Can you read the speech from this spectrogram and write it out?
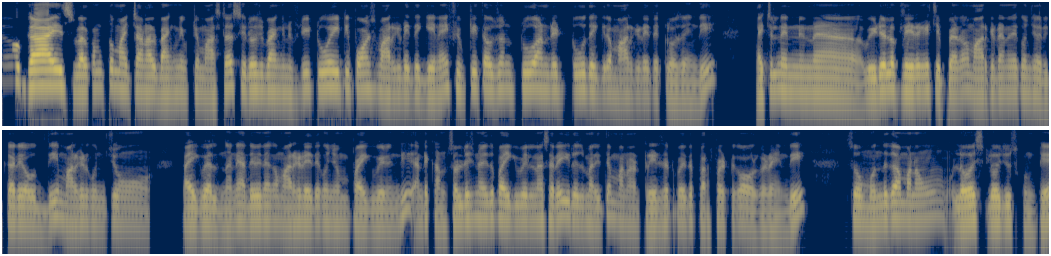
Hello guys welcome to my channel bank Nifty masters ఈరోజు bank Nifty two eighty points market అయితే గెయిన్ అయ్యి fifty thousand two hundred two దగ్గర మార్కెట్ అయితే క్లోజ్ అయింది. యాక్చువల్లీ నేను నిన్న వీడియోలో క్లియర్గా చెప్పాను. మార్కెట్ అనేది కొంచెం రికవరీ అవుద్ది. మార్కెట్ కొంచెం పైకి వెళ్తుందని. అదేవిధంగా మార్కెట్ అయితే కొంచెం పైకి వెళ్ళింది. అంటే కన్సల్టేషన్ అయితే పైకి వెళ్ళినా సరే ఈరోజు మరి అయితే మన ట్రేడ్ సెటప్ అయితే పర్ఫెక్ట్గా వర్కౌట్ అయింది. సో ముందుగా మనం లోయెస్ట్లో చూసుకుంటే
